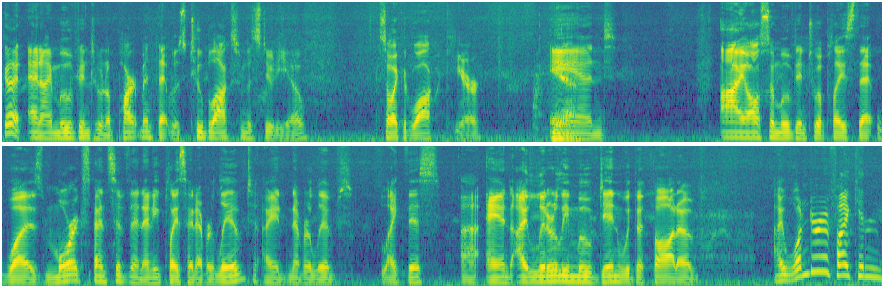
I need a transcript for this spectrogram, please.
good. And I moved into an apartment that was two blocks from the studio, so I could walk here. Yeah. And I also moved into a place that was more expensive than any place I'd ever lived. I had never lived like this, uh, and I literally moved in with the thought of, I wonder if I can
